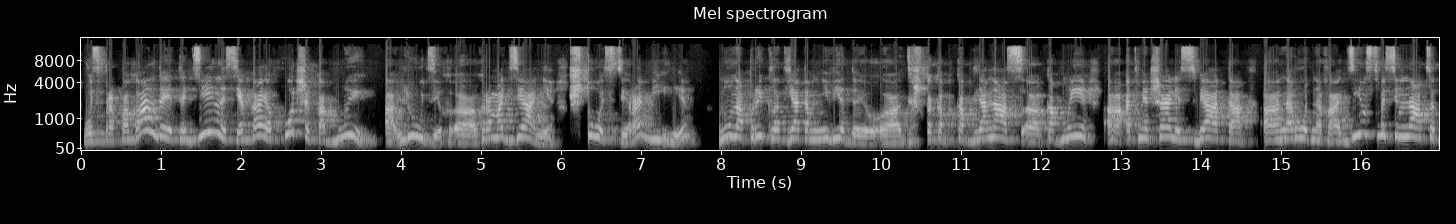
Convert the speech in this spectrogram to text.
Вось прапаганда это дзейнасць якая хоча каб мы людзі грамадзяне штосьці рабілі Ну напрыклад я там не ведаю каб, каб для нас каб мы отмячалі свята народнага адзінства 17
